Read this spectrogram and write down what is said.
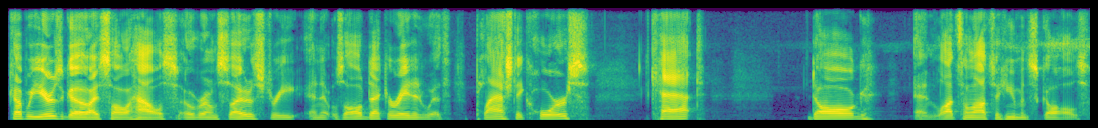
A couple years ago, I saw a house over on Soda Street, and it was all decorated with plastic horse, cat, dog, and lots and lots of human skulls.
